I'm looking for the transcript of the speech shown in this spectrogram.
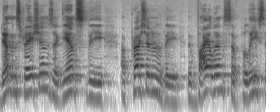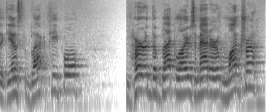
Demonstrations against the oppression, the, the violence of police against black people. Heard the Black Lives Matter mantra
